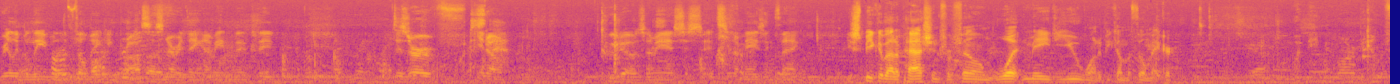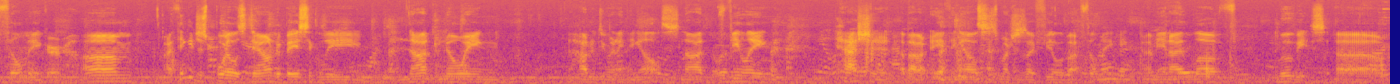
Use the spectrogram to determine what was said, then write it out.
really believe in the filmmaking process and everything, I mean, they, they deserve, you know, kudos. I mean, it's just it's an amazing thing. You speak about a passion for film. What made you want to become a filmmaker? What made me want to become a filmmaker? Um, I think it just boils down to basically not knowing how to do anything else, not feeling passionate about anything else as much as I feel about filmmaking. I mean, I love movies. Um,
